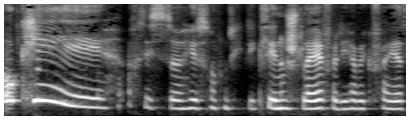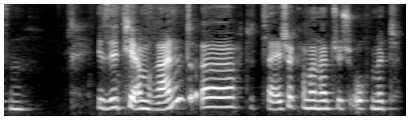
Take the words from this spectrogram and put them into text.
Okay. Ach, siehst du, hier ist noch die, die kleine Schleife, die habe ich vergessen. Ihr seht hier am Rand, äh, das gleiche kann man natürlich auch mit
